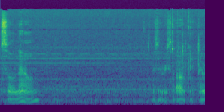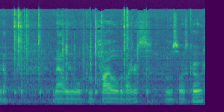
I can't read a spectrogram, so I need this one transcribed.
So now, is it restart? Oh, okay, there we go. Now we will compile the virus from the source code.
